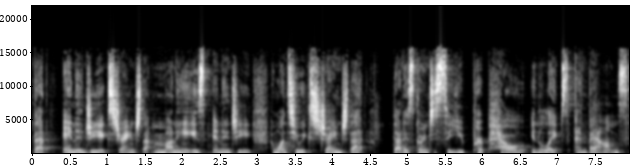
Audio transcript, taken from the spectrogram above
That energy exchange, that money is energy. And once you exchange that, that is going to see you propel in leaps and bounds.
